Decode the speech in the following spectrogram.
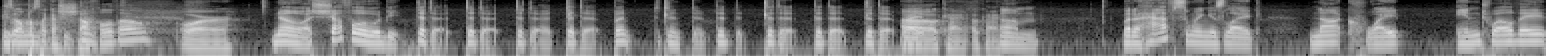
Is it almost like a shuffle though, or no a shuffle would be da da da da da da da da da right Oh, okay, okay. um, but a half swing is like not quite in 12-8.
